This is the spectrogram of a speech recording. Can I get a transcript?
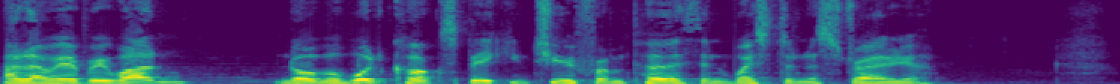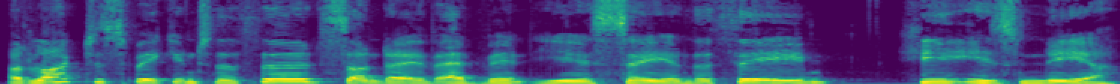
Hello, everyone. Norma Woodcock speaking to you from Perth in Western Australia. I'd like to speak into the third Sunday of Advent, Year C, and the theme, He is Near.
